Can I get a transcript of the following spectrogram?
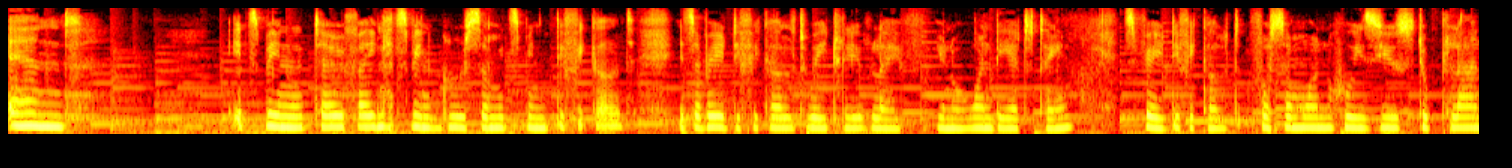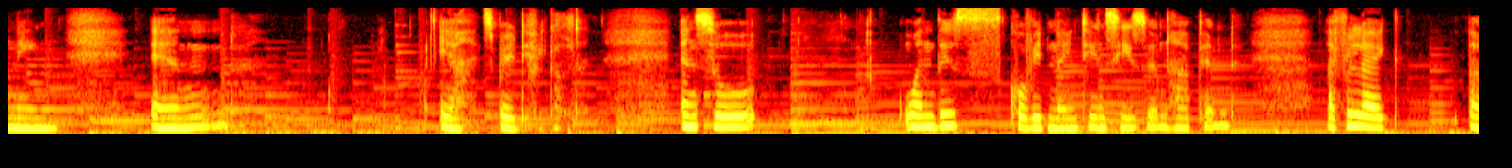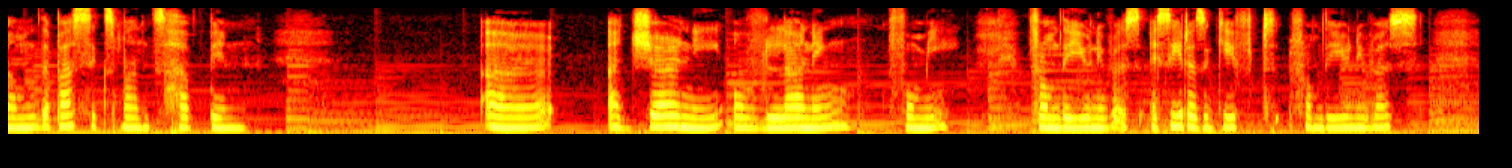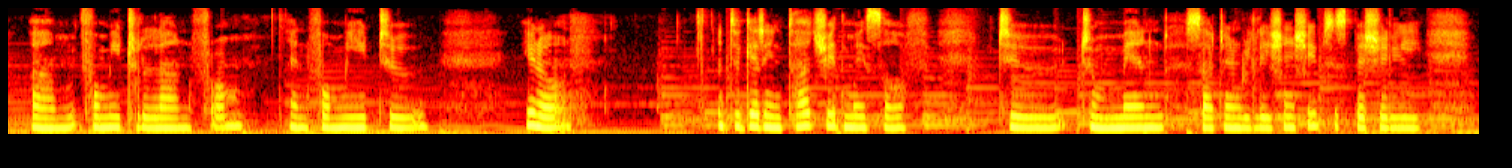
And it's been terrifying, it's been gruesome, it's been difficult. It's a very difficult way to live life, you know, one day at a time. It's very difficult for someone who is used to planning and yeah, it's very difficult. And so when this COVID 19 season happened, I feel like um, the past six months have been a journey of learning for me from the universe. I see it as a gift from the universe um, for me to learn from and for me to, you know, to get in touch with myself to to mend certain relationships especially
